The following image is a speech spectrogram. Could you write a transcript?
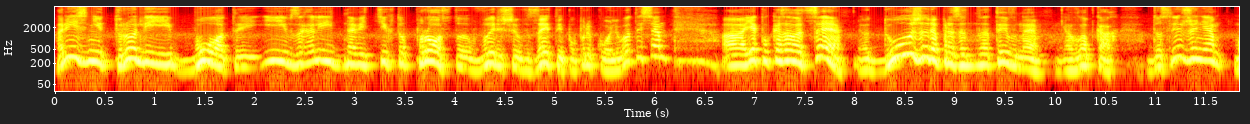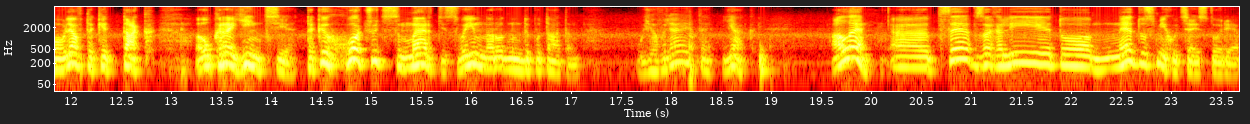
різні тролі, боти і, взагалі, навіть ті, хто просто вирішив зайти поприколюватися. Як показало це дуже репрезентативне в лапках дослідження, мовляв, таки так. Українці таки хочуть смерті своїм народним депутатам. Уявляєте, як? Але е, це взагалі то не до сміху ця історія.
